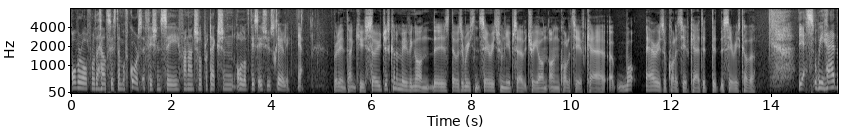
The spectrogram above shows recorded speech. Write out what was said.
overall for the health system, of course, efficiency, financial protection, all of these issues clearly. Yeah. Brilliant, thank you. So, just kind of moving on, there was a recent series from the Observatory on, on quality of care. Uh, what areas of quality of care did, did the series cover? Yes, we had.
